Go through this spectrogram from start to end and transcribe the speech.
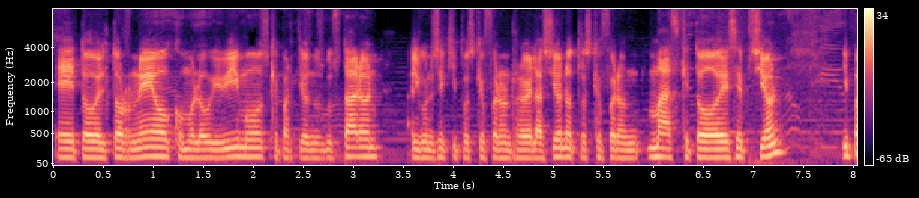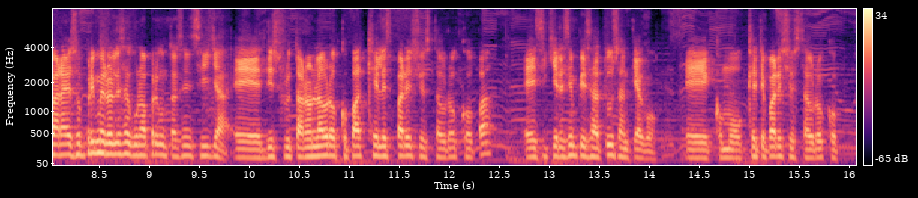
eh, todo el torneo, cómo lo vivimos, qué partidos nos gustaron, algunos equipos que fueron revelación, otros que fueron más que todo decepción. Y para eso primero les hago una pregunta sencilla. Eh, ¿Disfrutaron la Eurocopa? ¿Qué les pareció esta Eurocopa? Eh, si quieres empieza tú, Santiago. como, ¿Qué te pareció esta Eurocopa?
